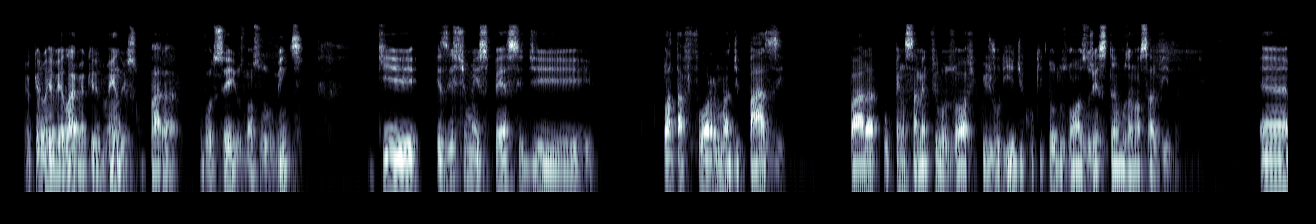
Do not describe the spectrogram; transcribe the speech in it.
Eu quero revelar, meu querido Anderson, para você e os nossos ouvintes, que existe uma espécie de plataforma de base para o pensamento filosófico e jurídico que todos nós gestamos a nossa vida. É,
